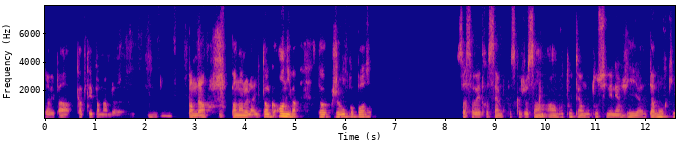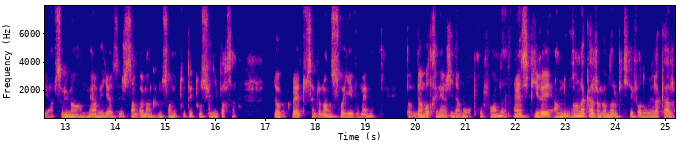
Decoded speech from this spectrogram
n'avez pas capté pendant le, pendant, pendant le live. Donc on y va. Donc je vous propose, ça, ça va être simple parce que je sens en vous toutes et en vous tous une énergie euh, d'amour qui est absolument merveilleuse. Je sens vraiment que nous sommes toutes et tous unis par ça. Donc, ben, tout simplement, soyez vous-même. Donc, dans votre énergie d'amour profonde, inspirez en ouvrant la cage, en faisant le petit effort d'ouvrir la cage,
